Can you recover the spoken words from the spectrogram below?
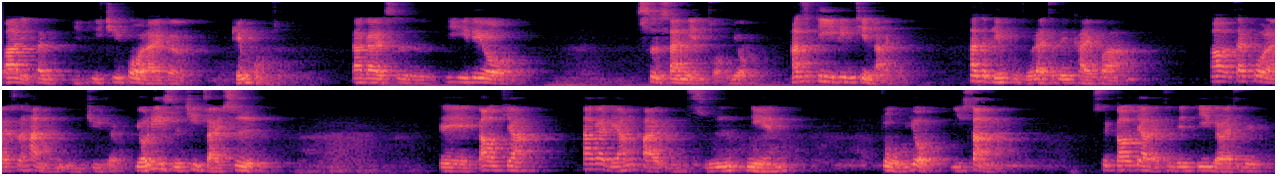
巴里镇移移居过来的平埔族，大概是一六四三年左右，他是第一批进来的。那是平埔族来这边开发，然后再过来是汉人移居的。有历史记载是，诶高家大概两百五十年左右以上，是高家来这边第一个来这边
